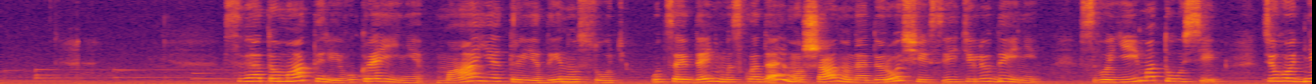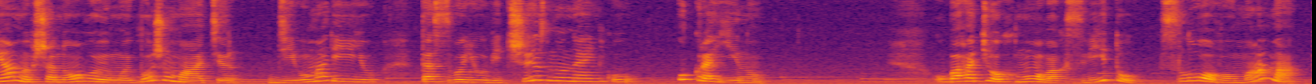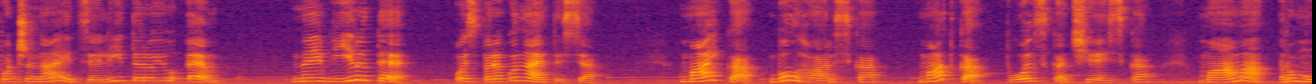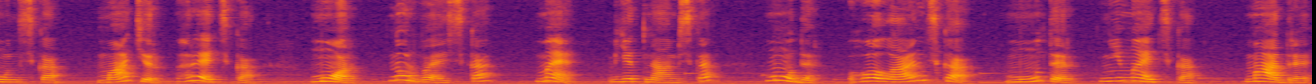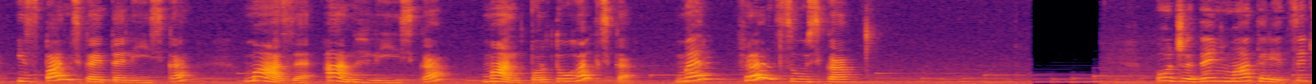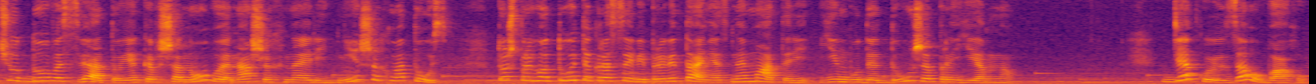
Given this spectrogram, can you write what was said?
Свято Матері в Україні має триєдину суть. У цей день ми складаємо шану найдорожчій в світі людині, своїй матусі. Цього дня ми вшановуємо й Божу матір, Діву Марію та свою вітчизну неньку Україну. У багатьох мовах світу слово мама починається літерою М. Не вірите? Ось переконайтеся. Майка болгарська, матка польська, чеська, мама румунська, матір грецька, мор норвезька, ме в'єтнамська, мудер голландська, мутер німецька, мадре іспанська італійська, мазе англійська, ман португальська, мер французька. Отже, День матері це чудове свято, яке вшановує наших найрідніших матусь. Тож приготуйте красиві привітання з Днем матері, їм буде дуже приємно. Дякую за увагу!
